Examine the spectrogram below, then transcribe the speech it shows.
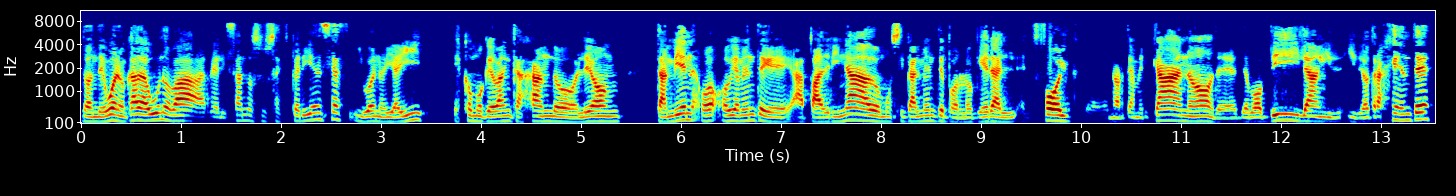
donde, bueno, cada uno va realizando sus experiencias y bueno, y ahí es como que va encajando León. También obviamente apadrinado musicalmente por lo que era el, folk eh, norteamericano, de, Bob Dylan y, de otra gente,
